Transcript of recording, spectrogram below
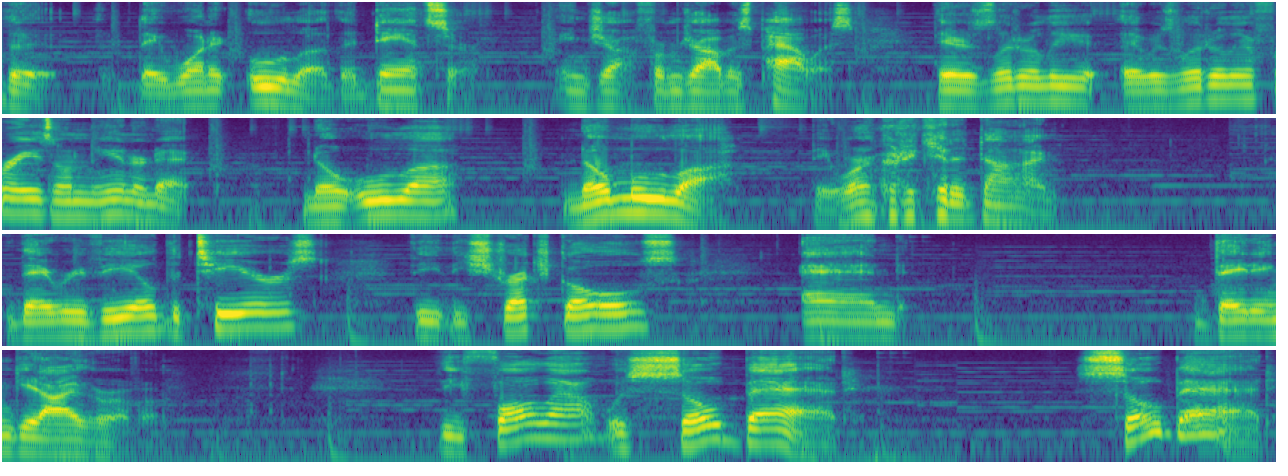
the they wanted Oola, the dancer, in from Jabba's palace. There's literally there was literally a phrase on the internet: "No Oola, no moolah." They weren't going to get a dime. They revealed the tiers the the stretch goals, and they didn't get either of them. The fallout was so bad, so bad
